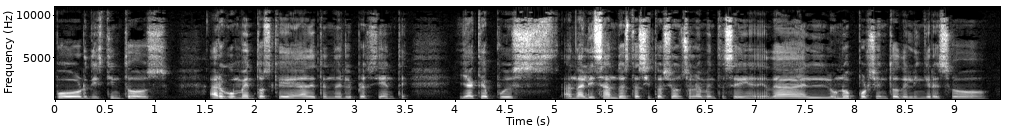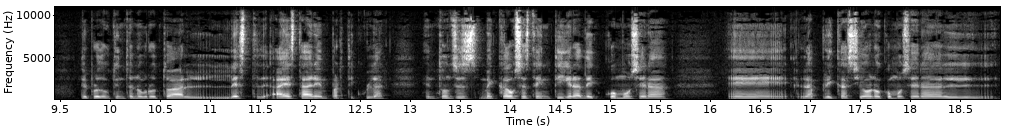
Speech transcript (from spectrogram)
por distintos argumentos que ha de tener el presidente, ya que pues analizando esta situación solamente se da el 1% del ingreso del Producto Interno Bruto este, a esta área en particular. Entonces me causa esta intriga de cómo será eh, la aplicación o cómo será el,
